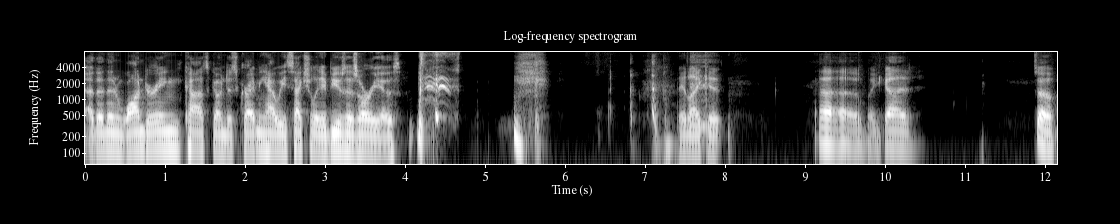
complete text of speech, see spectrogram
other than wandering Costco and describing how he sexually abuses Oreos. They like it. Oh my god. So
